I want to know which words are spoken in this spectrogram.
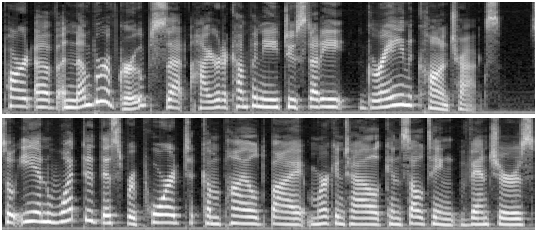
part of a number of groups that hired a company to study grain contracts. So, Ian, what did this report compiled by Mercantile Consulting Ventures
